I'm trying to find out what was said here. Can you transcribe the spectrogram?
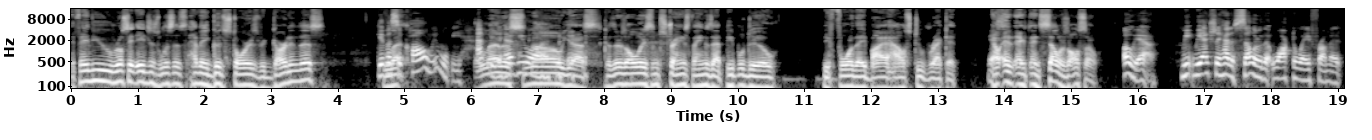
if any of you real estate agents listeners have any good stories regarding this, Give us a call. We will be happy let to have us you know. on. yes, because there's always some strange things that people do before they buy a house to wreck it. Yes. And, and, and sellers also. Oh yeah, we we actually had a seller that walked away from it.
